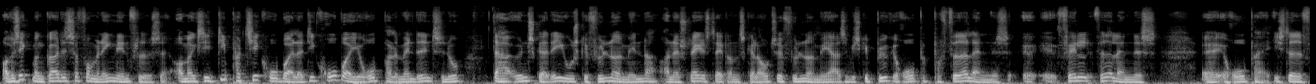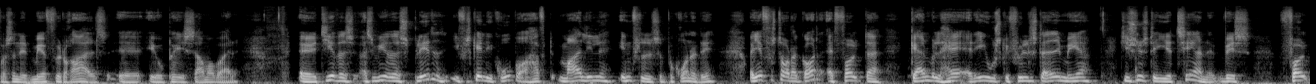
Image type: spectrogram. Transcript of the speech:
Og hvis ikke man gør det, så får man ingen indflydelse. Og man kan sige, at de partigrupper, eller de grupper i Europaparlamentet indtil nu, der har ønsket, at EU skal fylde noget mindre, og nationalstaterne skal have lov til at fylde noget mere. Altså vi skal bygge Europa på fædrelandenes, øh, øh fædrelandenes øh, Europa, i stedet for sådan et mere føderalt øh, europæisk samarbejde. Øh, de har været, altså vi har været splittet i forskellige grupper og haft meget lille indflydelse på grund af det. Og jeg forstår da godt, at folk, der gerne vil have, at EU skal fylde stadig mere, de synes, det er irriterende, hvis folk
